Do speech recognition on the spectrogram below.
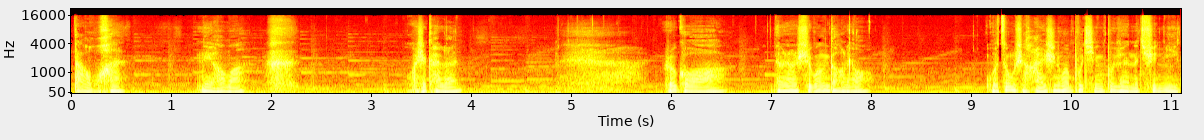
大武汉，你好吗？我是凯伦。如果能让时光倒流，我纵使还是那么不情不愿的去你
